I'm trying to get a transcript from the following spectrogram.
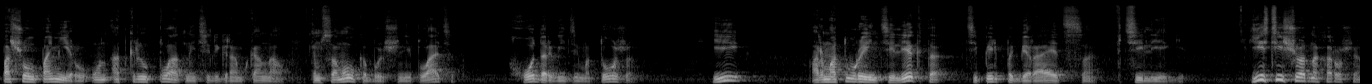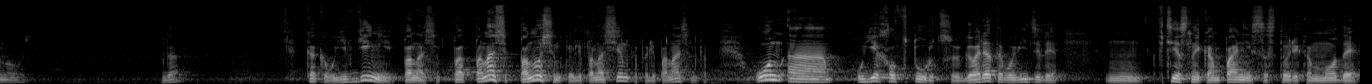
пошел по миру. Он открыл платный телеграм-канал. Комсомолка больше не платит. Ходор, видимо, тоже. И арматура интеллекта теперь побирается в телеге. Есть еще одна хорошая новость. Да? Как его? Евгений Панасин, Панасин, Паносенко или Панасенков или Панасенков. Он а, уехал в Турцию. Говорят, его видели м, в тесной компании с историком моды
